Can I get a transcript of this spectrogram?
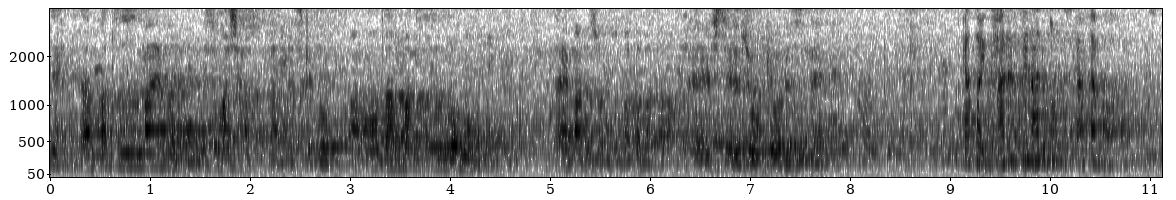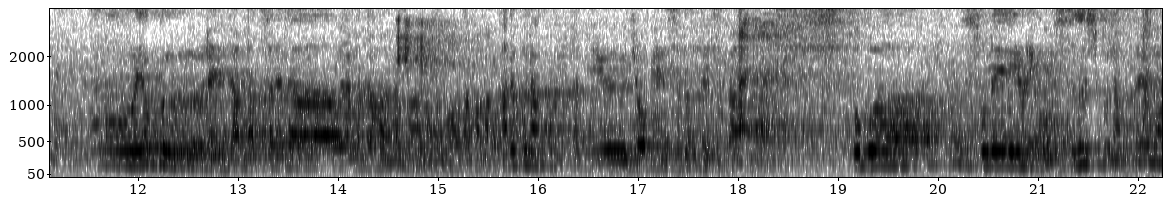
ね、断髪前も忙しかったんですけどあの断髪後も、えー、まだちょっとバタバタ、えー、してる状況ですね。やっぱり軽くなるものですか頭は？あのよくね断髪された親方は、えー、頭が軽くなったっていう表現するんですが、はい、僕はそれよりこう涼しくなったような。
